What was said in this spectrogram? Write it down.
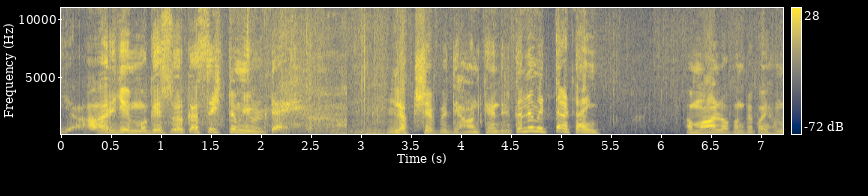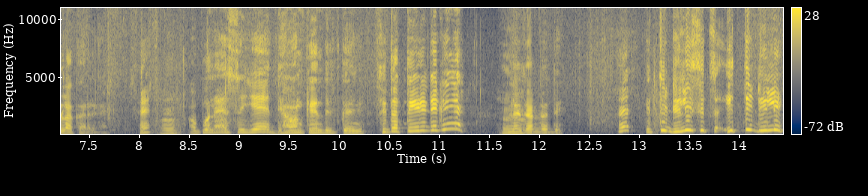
यार ये मगेश्वर का सिस्टम ही उल्टा है। लक्ष्य पे ध्यान केंद्रित करने में इतना टाइम अब मान लो अपन पे कोई हमला कर रहे हैं हैं? अपन ऐसे ये ध्यान केंद्रित करेंगे। सीधा तीर टेकेंगे? ले धर दे दे। हैं? इतनी ढीली शिक्षा इतनी ढीली।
